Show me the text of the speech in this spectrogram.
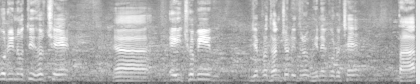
পরিণতি হচ্ছে এই ছবির যে প্রধান চরিত্র অভিনয় করেছে তার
